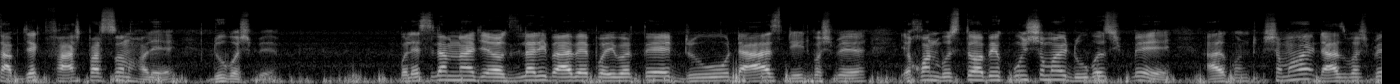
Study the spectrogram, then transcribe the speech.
সাবজেক্ট ফার্স্ট পারসন হলে ডু বসবে। বলেছিলাম না যে অক্সিলারি ভার্বের পরিবর্তে ডু, ডাস, ডিড বসবে। এখন বুঝতে হবে কোন সময় ডু বসবে আর কোন সময় ডাস বসবে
